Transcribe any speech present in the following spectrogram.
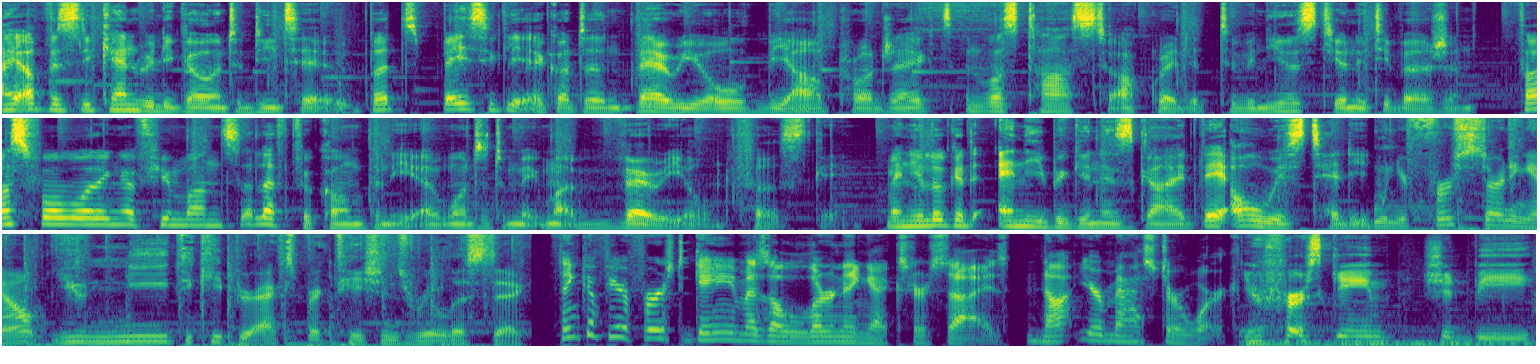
I obviously can't really go into detail, but basically I got a very old VR project and was tasked to upgrade it to the newest Unity version. Fast forwarding a few months, I left the company and wanted to make my very own first game. When you look at any beginner's guide, they always tell you when you're first starting out, you need to keep your expectations realistic. Think of your first game as a learning exercise, not your masterwork. Your first game should be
